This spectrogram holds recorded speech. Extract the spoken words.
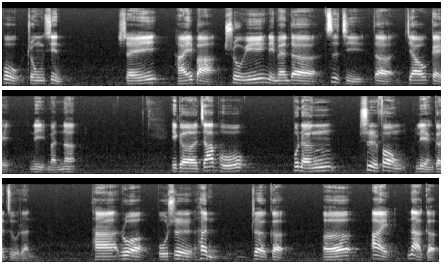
不忠信，谁？还把属于你们的自己的交给你们呢？一个家仆不能侍奉两个主人，他若不是恨这个而爱那个，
